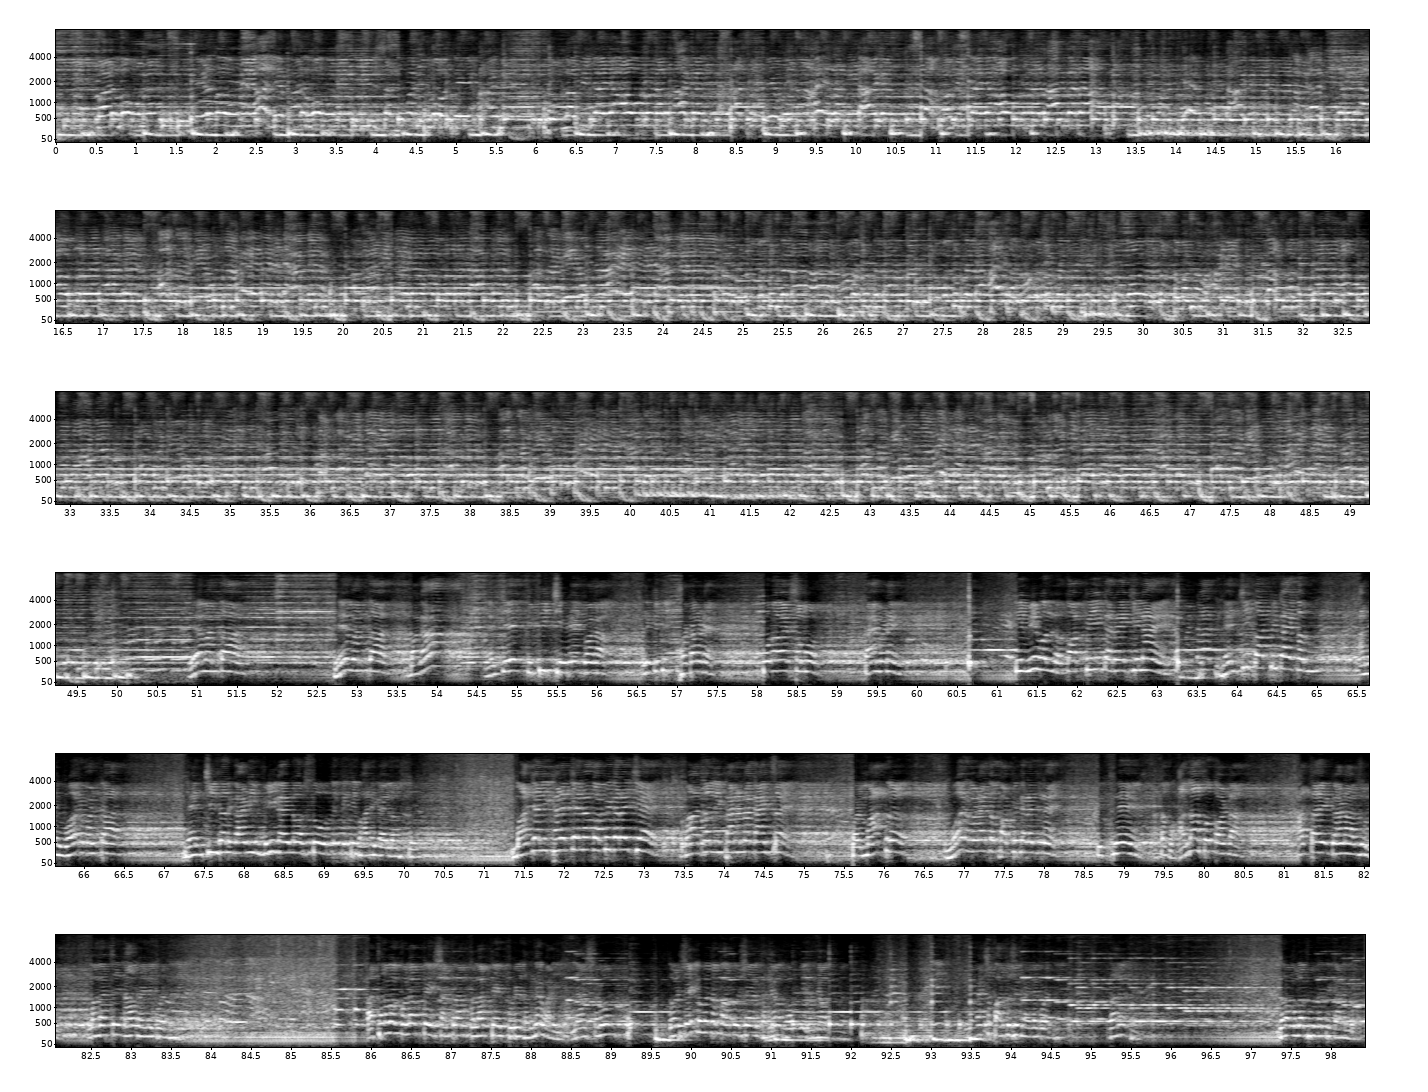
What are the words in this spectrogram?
विजय बघा. आणि किती खोटारडे आहे पुरा आहे समोर. काय म्हणे? की मी बोललो कॉपी करायची नाही. म्हणतात ह्यांची कॉपी काय करू? आणि वर म्हणतात ह्यांची जर गाणी मी गायलो असतो तर किती भारी गायलो असतो. माझ्या लिखाणाची यांना कॉपी करायची आहे. माझं लिखाणांना गायचं आहे. पण मात्र वर म्हणायचं कॉपी करायचं नाही. तिथने आता भाला असो तोंडा आता एक गाणं अजून. मगाचे नाव राहिले कोणते अथर्व कोलापटे शांताराम कोलापटे पुरे धनगरवाडी. या करून दोनशे एक रुपयाचं पारितोषिक. धन्यवाद भाऊजी धन्यवाद. मगाचं पारितोषिक राहिलं कोण झालं? जरा मुला सुद्धा ते गाणं गाऊ.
